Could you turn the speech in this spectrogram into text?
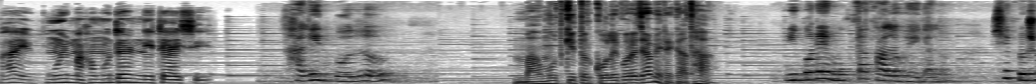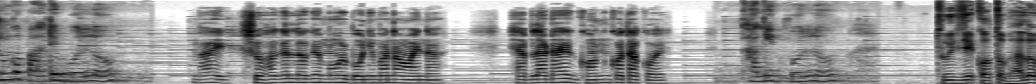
ভাই মুই মাহমুদের নিতে আইছি। খালিদ বলল মাহমুদ কি তোর কোলে করে যাবে রে গাধা? রিপনের মুখটা কালো হয়ে গেল। সে প্রসঙ্গ পাল্টে বলল ভাই সোহাগের লগে মোর বনিবনা হয় না। হ্যাবলাডায় ঘন কথা কয়। খালিদ বলল তুই যে কত ভালো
